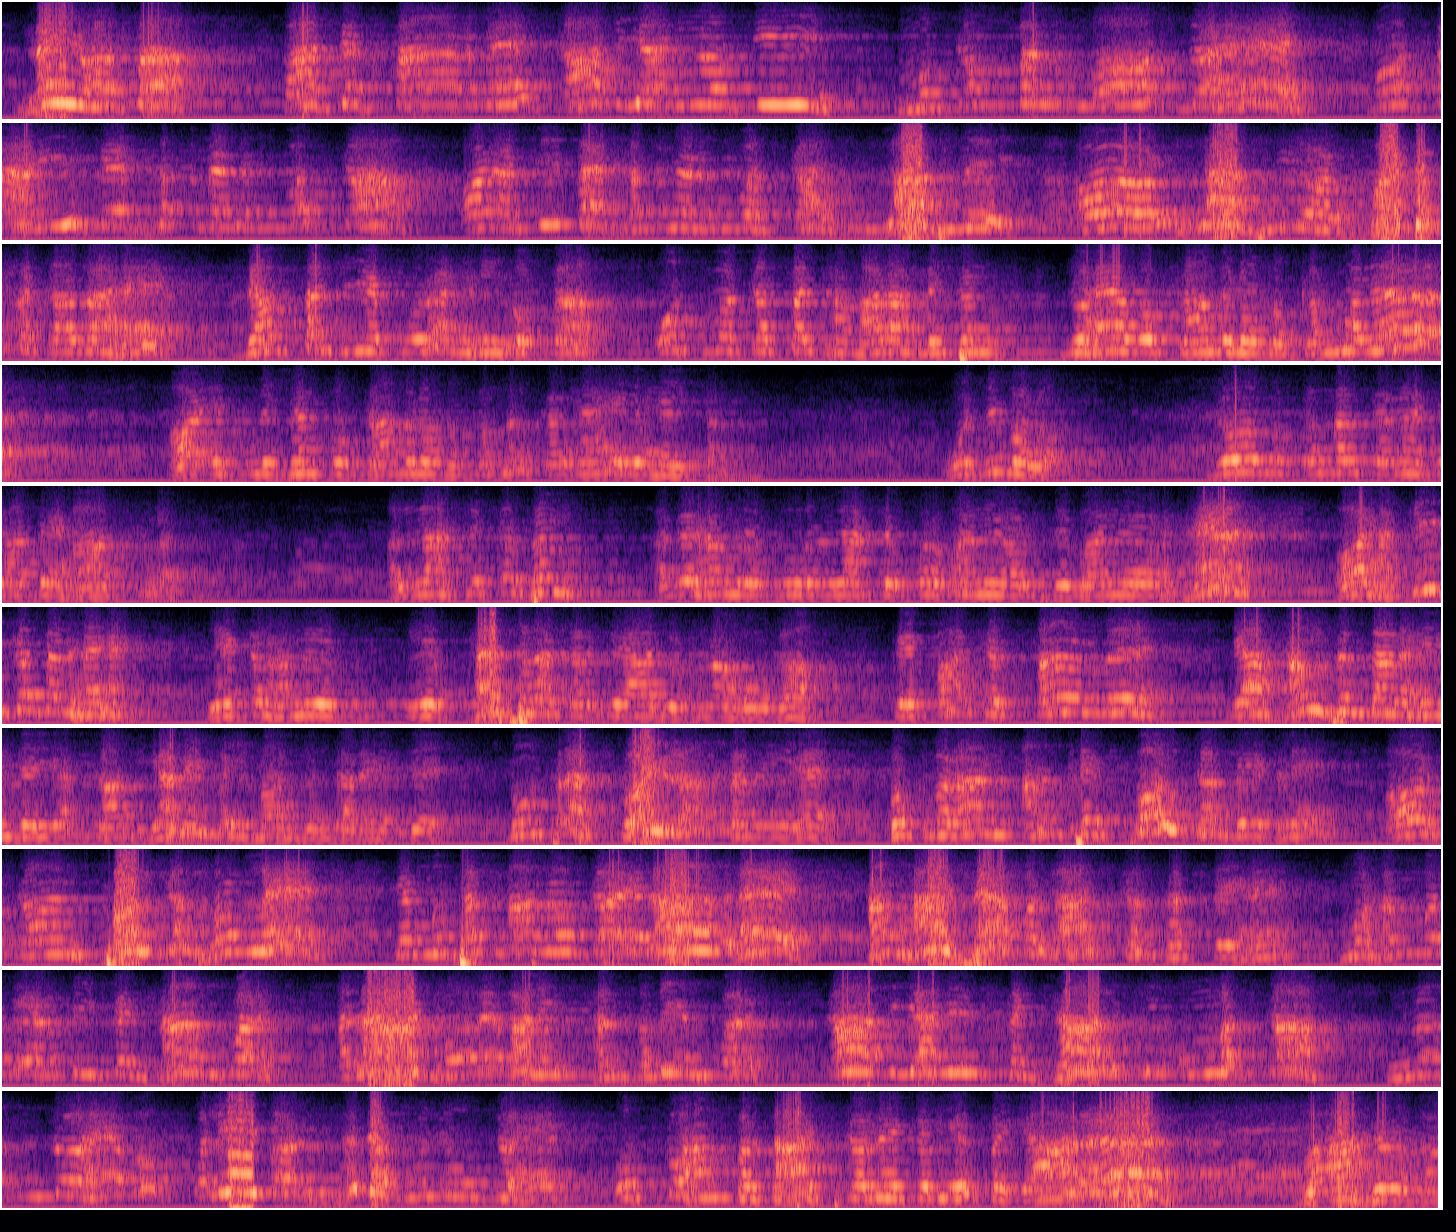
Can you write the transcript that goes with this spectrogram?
نہیں ہوتا۔ پاکستان میں قادیانیوں کی مکمل موت جو ہے، وہ تاریخ ختم نبوت کا اور عقیدہ ختم نبوت کا لازمی اور لازمی اور واجب تقاضا ہے۔ جب تک یہ پورا نہیں ہوتا، اس وقت تک ہمارا مشن جو ہے وہ کامل و مکمل ہے اور اس مشن کو کامل و مکمل کرنا ہے یا نہیں کرنا؟ مجھے بولو، جو مکمل کرنا چاہتے ہیں، ہاتھ کھڑا اللہ سے قسم، اگر ہم رسول اللہ کے پروانے اور دیوانے اور ہیں اور حقیقت ہیں، لیکن ہمیں یہ فیصلہ کر کے آج اٹھنا ہوگا کہ پاکستان میں یا ہم زندہ رہیں گے یا قادیانی پہ ایمان زندہ رہیں گے۔ دوسرا کوئی راستہ نہیں ہے۔ حکمران آنکھیں کھول کر دیکھ لیں اور کان کھول کر سن لیں کہ مسلمانوں کا اعلان ہے۔ ہم ہر برداشت کر سکتے ہیں۔ محمد عربی کے نام پر الاٹ ہونے والی سرزمین پر قادیانی سجال کی امت کا جو ہے وہ پلیز اور نجب وجود جو ہے، اس کو ہم برداشت کرنے کے لیے تیار ہیں۔ وہ آخر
